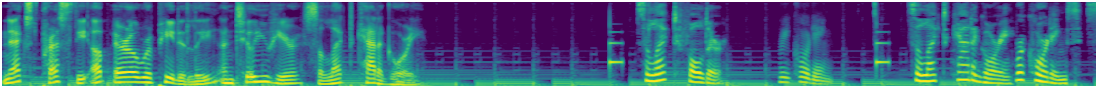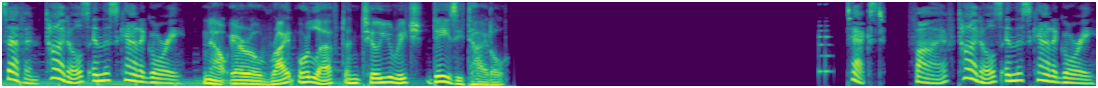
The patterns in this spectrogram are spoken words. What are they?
Next, press the up arrow repeatedly until you hear Select Category. Select folder. Recording. Select category. Recordings 7. Titles in this category. Now arrow right or left until you reach Daisy title. Text 5. Titles in this category.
